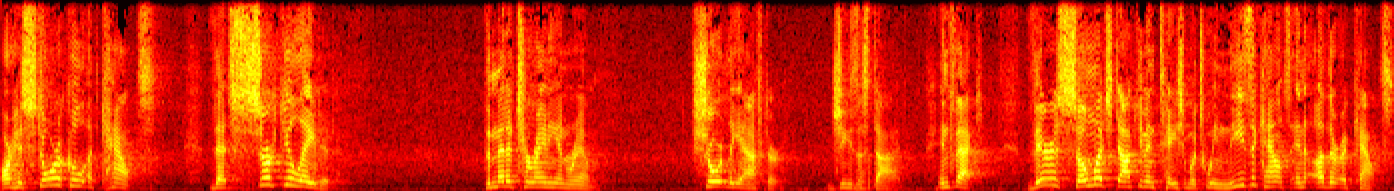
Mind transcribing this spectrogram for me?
are historical accounts that circulated the Mediterranean rim shortly after Jesus died. In fact, there is so much documentation between these accounts and other accounts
